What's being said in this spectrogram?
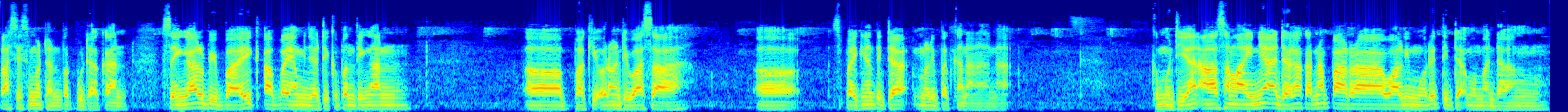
rasisme dan perbudakan, sehingga lebih baik apa yang menjadi kepentingan e, bagi orang dewasa e, sebaiknya tidak melibatkan anak-anak. Kemudian alasan lainnya adalah karena para wali murid tidak memandang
